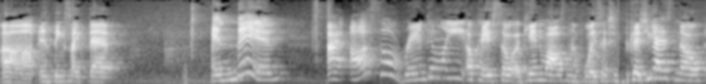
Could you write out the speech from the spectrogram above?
uh, and things like that. And then I also randomly, okay, so again, while I was in the boys section, because you guys know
